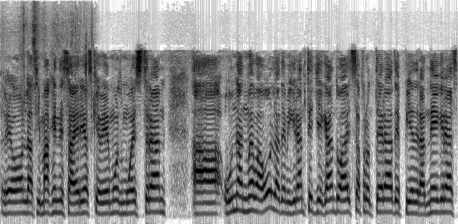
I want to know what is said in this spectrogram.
León, las imágenes aéreas que vemos muestran a una nueva ola de migrantes llegando a esta frontera de Piedras Negras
